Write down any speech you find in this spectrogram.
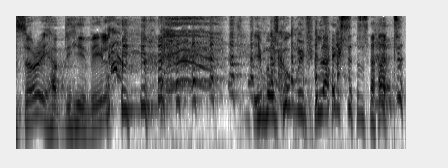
sorry, habt ihr hier WLAN? Ich muss gucken, wie viel Likes das hat.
